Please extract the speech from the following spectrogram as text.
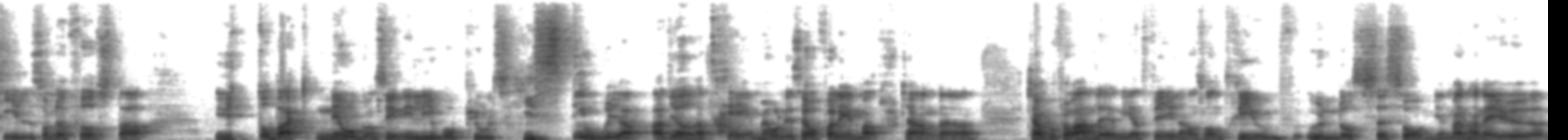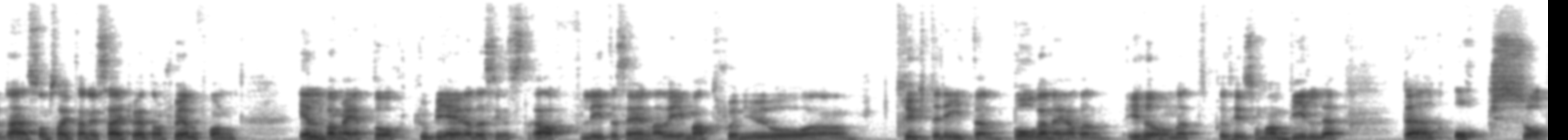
till som den första ytterback någonsin i Liverpools historia att göra tre mål i så fall i en match. Kan kanske få anledning att fira en sån triumf under säsongen. Men han är ju, nej som sagt, han är säkerheten själv från 11 meter, kopierade sin straff lite senare i matchen ju och eh, tryckte dit den, borrade ner den i hörnet precis som han ville där också.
